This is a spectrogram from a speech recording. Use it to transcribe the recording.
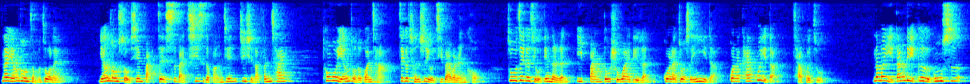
那杨总怎么做呢？杨总首先把这四百七十个房间进行了分拆。通过杨总的观察，这个城市有几百万人口，住这个酒店的人一般都是外地人，过来做生意的，过来开会的。才会住。那么以当地各个公司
